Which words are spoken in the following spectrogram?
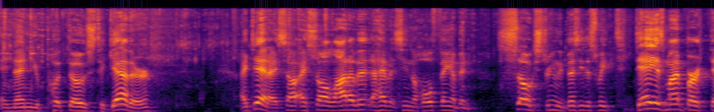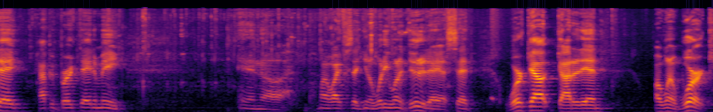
and then you put those together. I did. I saw I saw a lot of it. I haven't seen the whole thing. I've been so extremely busy this week. Today is my birthday. Happy birthday to me. And uh, my wife said, you know, what do you want to do today? I said, workout, got it in. I want to work.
